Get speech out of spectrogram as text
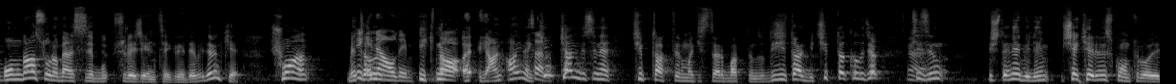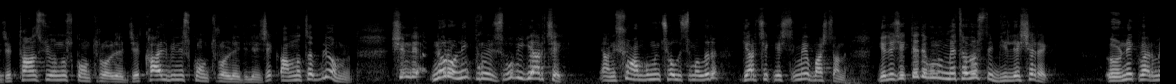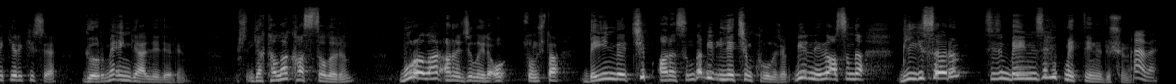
ondan sonra ben size bu sürece entegre edebilirim ki şu an metaver- İkna olayım. İkna e, yani aynen Tabii. kim kendisine çip taktırmak ister baktığınızda dijital bir çip takılacak. Sizin işte ne bileyim şekeriniz kontrol edecek, tansiyonunuz kontrol edecek, kalbiniz kontrol edilecek. Anlatabiliyor muyum? Şimdi Neuralink projesi bu bir gerçek. Yani şu an bunun çalışmaları gerçekleştirmeye başlandı. Gelecekte de bunun Metaverse ile birleşerek örnek vermek gerekirse görme engellilerin, işte yatalak hastaların buralar aracılığıyla o sonuçta beyin ve çip arasında bir iletişim kurulacak. Bir nevi aslında bilgisayarın sizin beyninize hükmettiğini düşünün. Evet.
